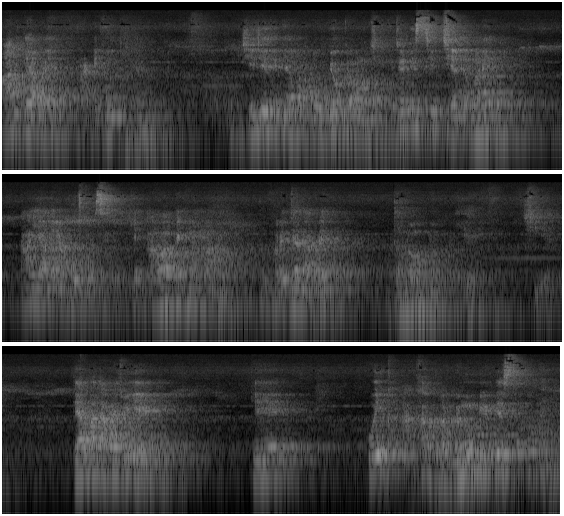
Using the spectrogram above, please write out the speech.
આ રીતે આપણે આર્ટિકલ થઈને જે જે જગ્યા પર આપણે ઉપયોગ કરવાનો છે કે જે નિશ્ચિત છે તમારે આ યાદ રાખવું જ પડશે કે આવા કંઈક નામ આવે તો ફરજિયાત આપણે ધનો ઉપયોગ કરીએ છીએ. ત્યારબાદ આપણે જોઈએ કે કોઈક આખા વર્ગનો નિર્દેશ થતો હોય ને,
